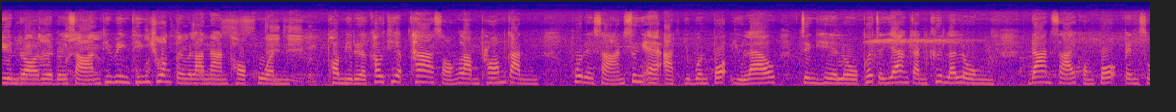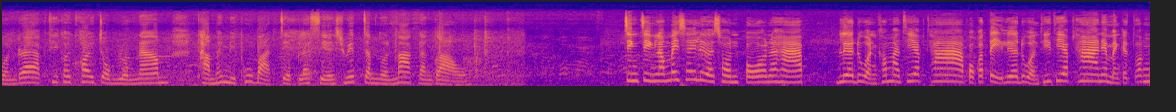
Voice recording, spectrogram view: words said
ยืนรอเรือโดยสารที่วิ่งทิ้งช่วงเป็นเวลานานพอควร พอมีเรือเข้าเทียบท่าสองลำพร้อมกัน ผู้โดยสารซึ่งแออัดอยู่บนโป๊ะอยู่แล้ว จึงเฮโลเพื่อจะย่างกันขึ้นและลง ด้านซ้ายของโป๊ะเป็นส่วนแรกที่ค่อยๆ จมลงน้ำทำให้มีผู้บาดเจ็บและเสียชีวิตจำนวนมากดังกล่าว จริง ๆ แล้วไม่ใช่เรือชนโป๊ะนะคะ เรือด่วนเข้ามาเทียบท่า ปกติเรือด่วนที่เทียบท่าเนี่ยมันก็ต้อง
